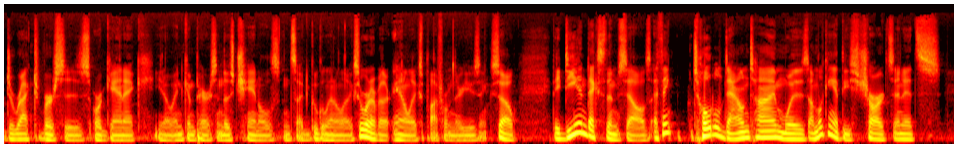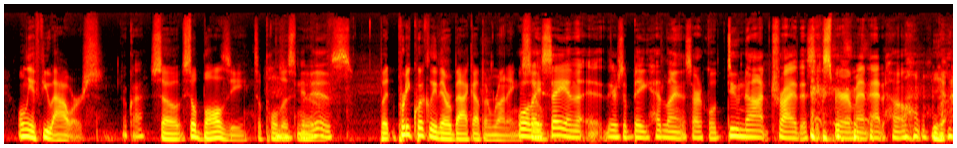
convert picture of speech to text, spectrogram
direct versus organic. You know, in comparison, those channels inside Google Analytics or whatever their analytics platform they're using. So they de-index themselves. I think total downtime was. I'm looking at these charts, and it's only a few hours. Okay. So still ballsy to pull this move. It is. But pretty quickly they were back up and running. Well, So- they say in the, there's a big headline in this article: "Do not try this experiment at home." yeah,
